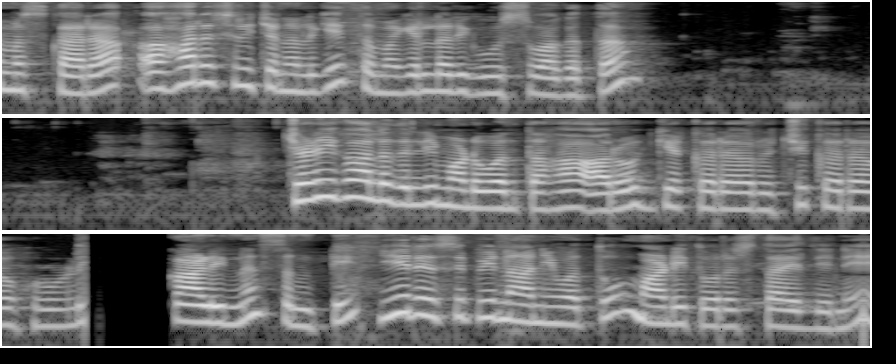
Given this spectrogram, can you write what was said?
ನಮಸ್ಕಾರ. ಆಹಾರ ಶ್ರೀ ಚಾನಲ್ಗೆ ತಮಗೆಲ್ಲರಿಗೂ ಸ್ವಾಗತ. ಚಳಿಗಾಲದಲ್ಲಿ ಮಾಡುವಂತಹ ಆರೋಗ್ಯಕರ, ರುಚಿಕರ ಹುರುಳಿ ಕಾಳಿನ ಸಂಗಟಿ ಈ ರೆಸಿಪಿ ನಾನಿವತ್ತು ಮಾಡಿ ತೋರಿಸ್ತಾ ಇದ್ದೀನಿ.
